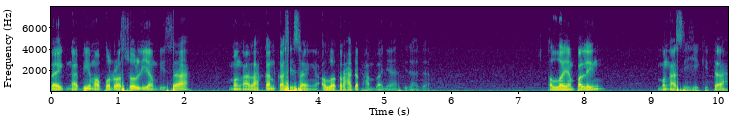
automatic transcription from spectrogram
baik nabi maupun rasul yang bisa mengalahkan kasih sayangnya Allah terhadap hambanya tidak ada. Allah yang paling mengasihi kita.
